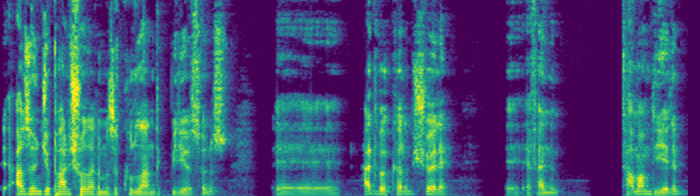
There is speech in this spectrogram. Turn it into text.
E, az önce parçalarımızı kullandık biliyorsunuz. E, hadi bakalım şöyle e, efendim tamam diyelim.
